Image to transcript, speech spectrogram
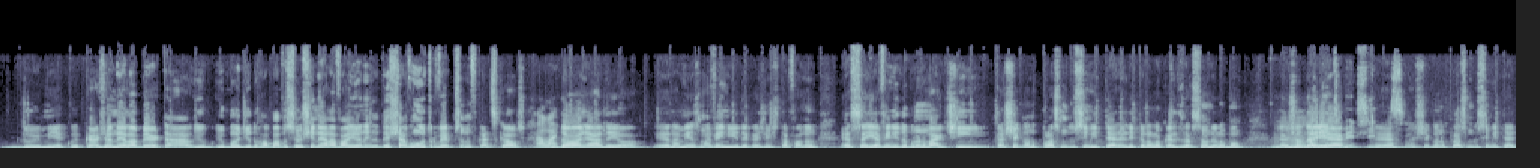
dormia com a janela aberta ah, e, o, e o bandido roubava o seu chinelo havaiano e ainda deixava um outro velho pra você não ficar descalço. Ah lá, Dá uma olhada aí, ó. É na mesma avenida que a gente tá falando. Essa aí é a Avenida Bruno Martins. Tá chegando próximo do cemitério ali pela localização, né, Lobão? Me Uhum. ajuda aí. É, sim. é, Sim. tá chegando próximo do cemitério.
